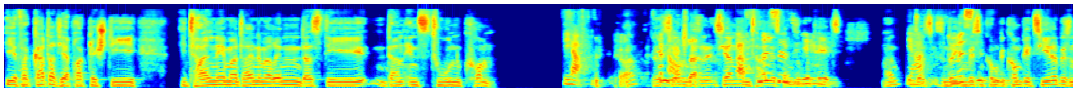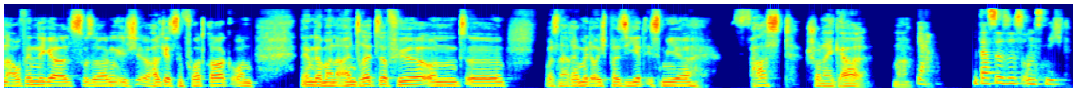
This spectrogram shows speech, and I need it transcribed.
ihr vergattert ja praktisch die, die Teilnehmer, Teilnehmerinnen, dass die dann ins Tun kommen. Ja. ja das, genau. ist ja, das ist ja ein Teil des Konsumitäts. Ne? Ja, das ist natürlich ein bisschen komplizierter, ein bisschen aufwendiger, als zu sagen, ich äh, halte jetzt einen Vortrag und nehme da mal einen Eintritt dafür und äh, was nachher mit euch passiert, ist mir fast schon egal. Ne? Ja, das ist es uns nicht.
